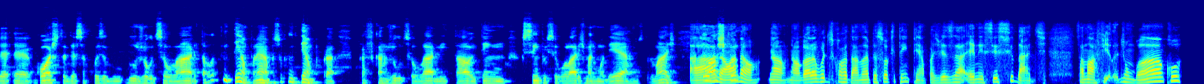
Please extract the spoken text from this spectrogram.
é, é, gosta dessa coisa do, do, jogo de celular e tal, tem tempo, né? A pessoa tem tempo para ficar no jogo de celular ali e tal, e tem sempre os celulares mais modernos e tudo mais. Ah, não, ah, não, não, não, agora eu vou discordar, não é pessoa que tem tempo, às vezes é necessidade. Está numa fila de um banco,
